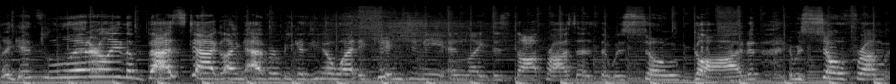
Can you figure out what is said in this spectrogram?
like it's literally the best tagline ever because you know what? It came to me in like this thought process that was so God. It was so from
